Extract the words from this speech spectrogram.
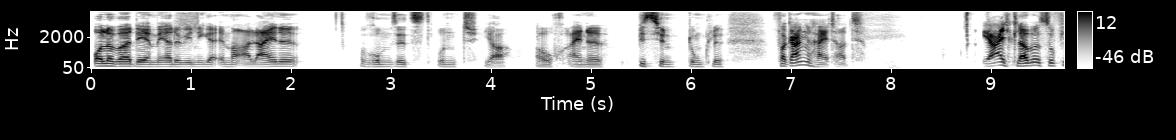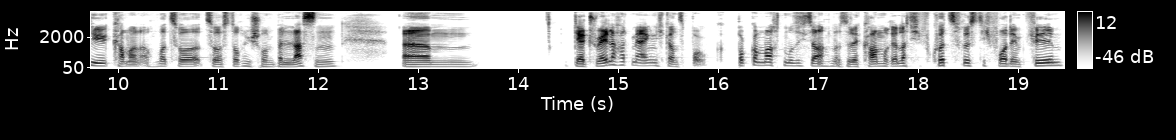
Oliver, der mehr oder weniger immer alleine rumsitzt und ja, auch eine bisschen dunkle Vergangenheit hat. Ja, ich glaube, so viel kann man auch mal zur, zur Story schon belassen. Ähm, der Trailer hat mir eigentlich ganz Bock, Bock gemacht, muss ich sagen. Also der kam relativ kurzfristig vor dem Film,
